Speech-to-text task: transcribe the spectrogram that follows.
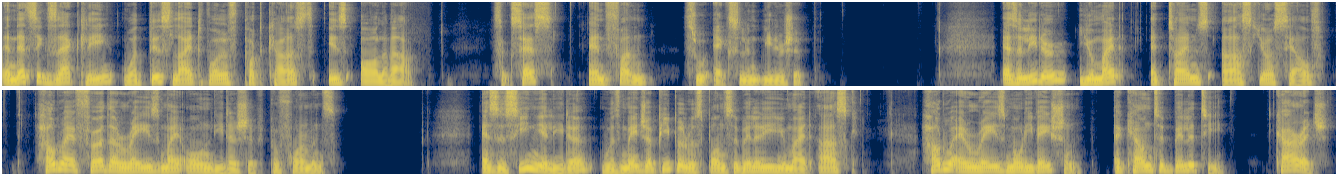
And that's exactly what this Leitwolf podcast is all about success and fun through excellent leadership. As a leader, you might at times ask yourself, how do I further raise my own leadership performance? As a senior leader with major people responsibility, you might ask, how do I raise motivation, accountability, courage,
